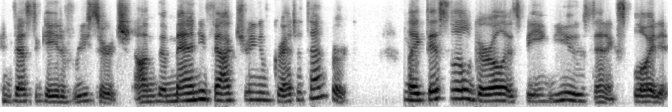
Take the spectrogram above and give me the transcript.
investigative research on the manufacturing of Greta Thunberg. Like this little girl is being used and exploited,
